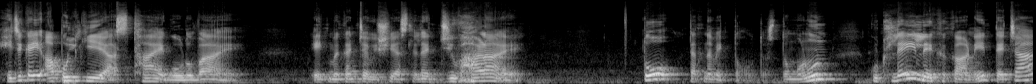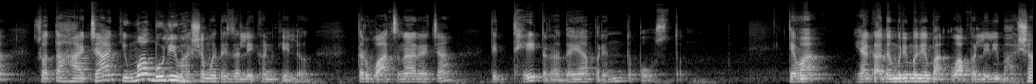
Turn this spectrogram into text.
हे जे काही आपुलकी आहे आस्था आहे गोडवा आहे एकमेकांच्या विषयी असलेला जिव्हाळा आहे तो त्यातनं व्यक्त होत असतो. म्हणून कुठल्याही लेखकाने त्याच्या स्वतःच्या किंवा बोलीभाषेमध्ये जर लेखन केलं तर वाचणाऱ्याच्या ते थेट हृदयापर्यंत पोचतं तेव्हा ह्या कादंबरीमध्ये भा वापरलेली भाषा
